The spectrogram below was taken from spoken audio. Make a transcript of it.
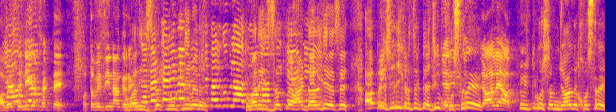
आप क्या ऐसे नहीं कर सकते। बदतमीजी ना करें। तुम्हारी इज़्ज़त लूट ली मैंने तुम्हारी इज़्ज़त पे हाथ डाल दिया ऐसे। आप ऐसे नहीं कर सकते अजीब खुश रहे। समझा लें आप। इसको समझा ले खुश रहे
